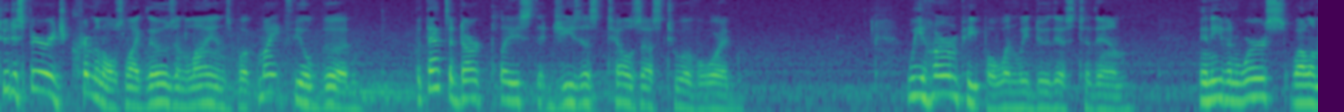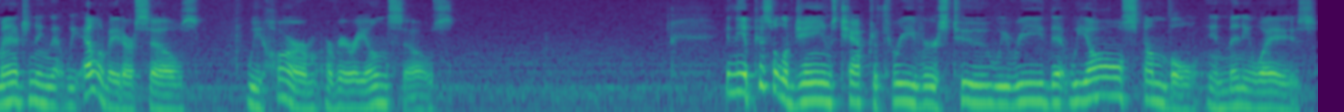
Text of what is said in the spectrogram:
To disparage criminals like those in Lyon's book might feel good, but that's a dark place that Jesus tells us to avoid. We harm people when we do this to them. And even worse, while imagining that we elevate ourselves, we harm our very own selves. In the Epistle of James, chapter 3, verse 2, we read that we all stumble in many ways.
